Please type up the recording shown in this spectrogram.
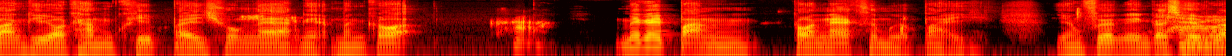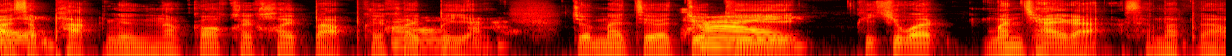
บางทีเราทำคลิปไปช่วงแรกเนี่ย มันก็ค่ะไม่ได้ปังตอนแรกเสมอไป อย่างเฟื่องเองก็ใช้เวลาสักพักหนึ่งแล้วก็ค่อยๆ ปรับ ค่อย ๆ เปลี่ยน จนมาเจอจุดที่ ที่คิดว่ามันใช่ละสำหรับเรา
